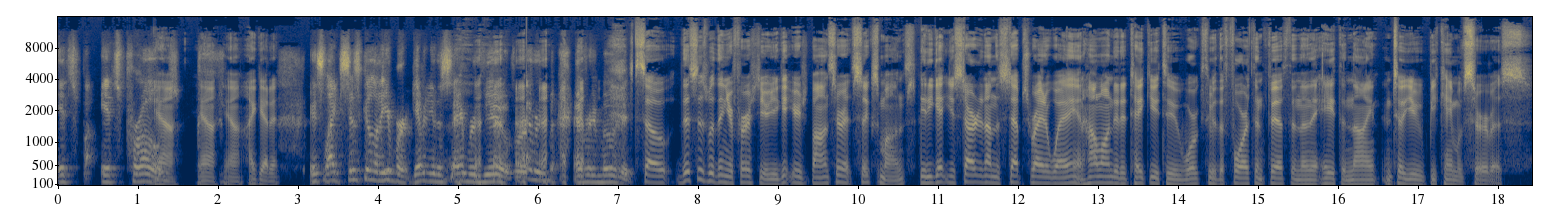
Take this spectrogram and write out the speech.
It's it's pros. yeah, yeah, yeah. I get it. It's like Siskel and Ebert giving you the same review for every every movie. So this is within your first year. You get your sponsor at six months. Did he get you started on the steps right away? And how long did it take you to work through the fourth and fifth and then the eighth and ninth until you became of service?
